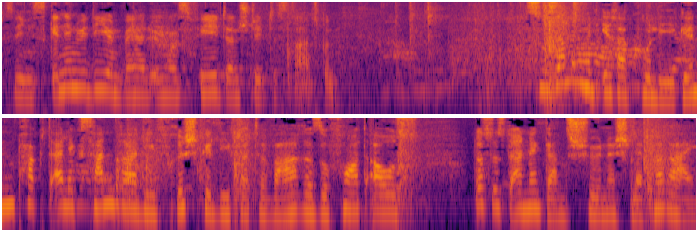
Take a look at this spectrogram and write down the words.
Deswegen scannen wir die und wenn halt irgendwas fehlt, dann steht das da drin. Zusammen mit ihrer Kollegin packt Alexandra die frisch gelieferte Ware sofort aus. Das ist eine ganz schöne Schlepperei.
